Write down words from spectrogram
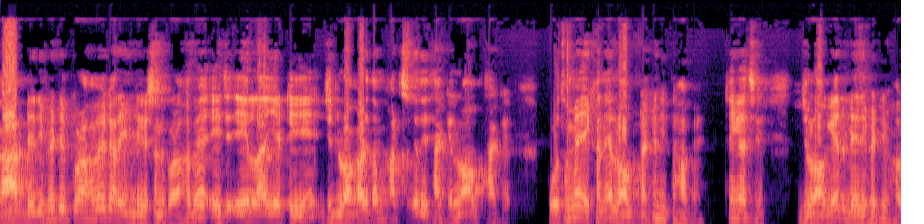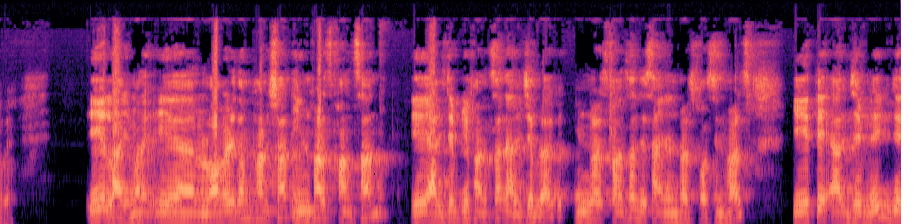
কার ডেরিভেটিভ করা হবে, কার ইন্টিগ্রেশন করা হবে? এই যে এল আই এটি যে লগারিদম ফাংশন যদি থাকে লগ থাকে, প্রথমে এখানে লগটাকে নিতে হবে। ঠিক আছে? লগের ডেরিভেটিভ হবে। এল আই মানে logarithm function inverse function A algebraic function algebraic inverse function যে সাইন ইনভার্স কস ইনভার্স এ তে অ্যালজেব্রিক যে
